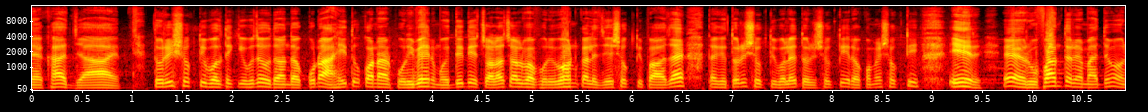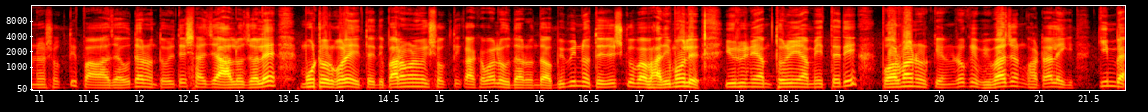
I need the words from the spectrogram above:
দেখা যায়। তড়িৎ শক্তি বলতে কি বোঝায়? উদাহরণ দাও, কোনো আহিত কণার পরিবেশের মধ্যে দিয়ে চলাচল বা পরিবহনকালে যে শক্তি পাওয়া যায়, তাকে তড়িৎ শক্তি বলে। তড়িৎ শক্তি এরকমের শক্তি, এর রূপান্তরের মাধ্যমে অন্য শক্তি পাওয়া যায়। উদাহরণ, তড়িতের সাহায্যে আলো জ্বলে মোটর ঘোরে ইত্যাদি, পারমাণবিক শক্তি কাকে বলে? উদাহরণ দাও, বিভিন্ন তেজস্ক্রিয় বা ভারী মৌলের ইউরেনিয়াম, থোরিয়াম ইত্যাদি পরমাণুর কেন্দ্রকে বিভাজন ঘটালে কিংবা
